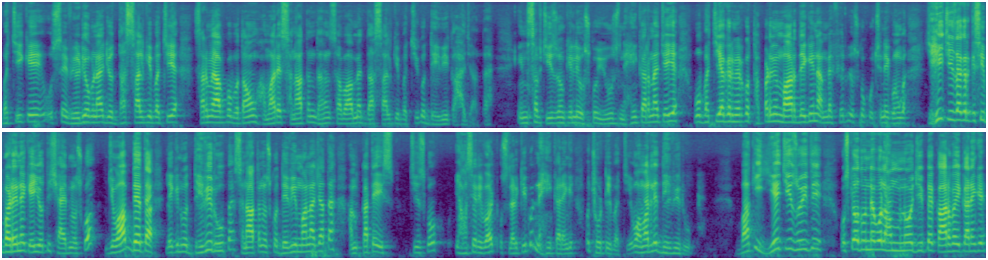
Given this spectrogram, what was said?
बच्ची के उससे वीडियो बनाए जो दस साल की बच्ची है। सर, मैं आपको बताऊँ, हमारे सनातन धर्म सभा में दस साल की बच्ची को देवी कहा जाता है। इन सब चीज़ों के लिए उसको यूज़ नहीं करना चाहिए। वो बच्ची अगर मेरे को थप्पड़ में मार देगी ना मैं फिर भी उसको कुछ नहीं कहूँगा। यही चीज़ अगर किसी बड़े ने कही होती शायद मैं उसको जवाब देता लेकिन वो देवी रूप है सनातन में उसको देवी माना जाता है। हम कते इस चीज़ को यहाँ से रिवर्ट उस लड़की को नहीं करेंगे। वो छोटी बच्ची है वो हमारे लिए देवी रूप है। बाकी ये चीज़ हुई थी उसके बाद उन्होंने बोला हम मनोज जी पे कार्रवाई करेंगे।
